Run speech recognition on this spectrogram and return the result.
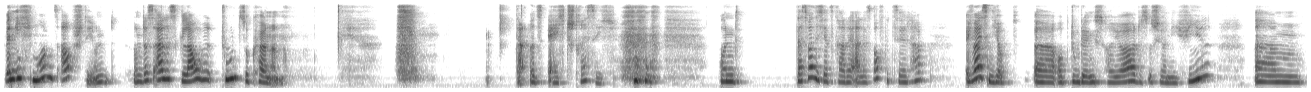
Wenn ich morgens aufstehe und, und das alles glaube, tun zu können, dann wird es echt stressig. und das, was ich jetzt gerade alles aufgezählt habe, ich weiß nicht, ob, äh, ob du denkst, ja, das ist ja nicht viel. Ähm,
